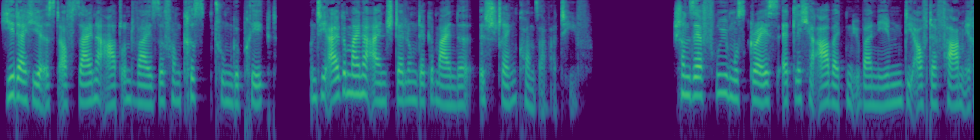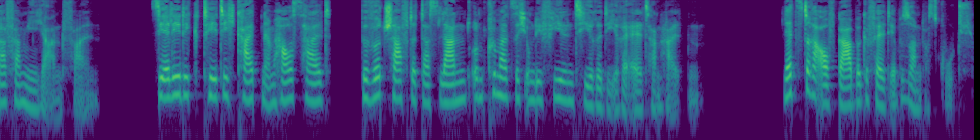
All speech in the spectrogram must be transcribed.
Jeder hier ist auf seine Art und Weise vom Christentum geprägt und die allgemeine Einstellung der Gemeinde ist streng konservativ. Schon sehr früh muss Grace etliche Arbeiten übernehmen, die auf der Farm ihrer Familie anfallen. Sie erledigt Tätigkeiten im Haushalt, bewirtschaftet das Land und kümmert sich um die vielen Tiere, die ihre Eltern halten. Letztere Aufgabe gefällt ihr besonders gut.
